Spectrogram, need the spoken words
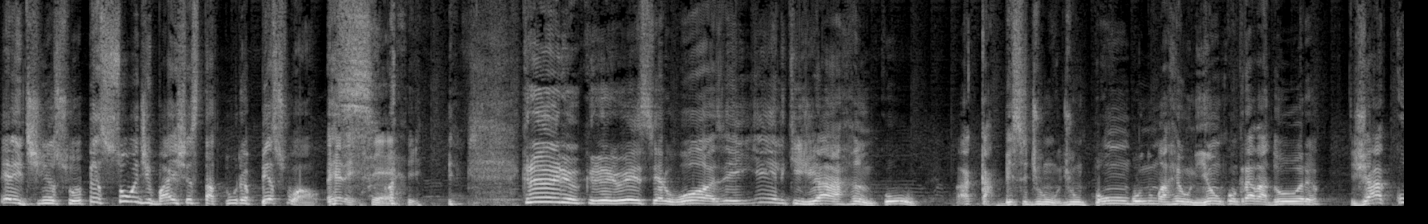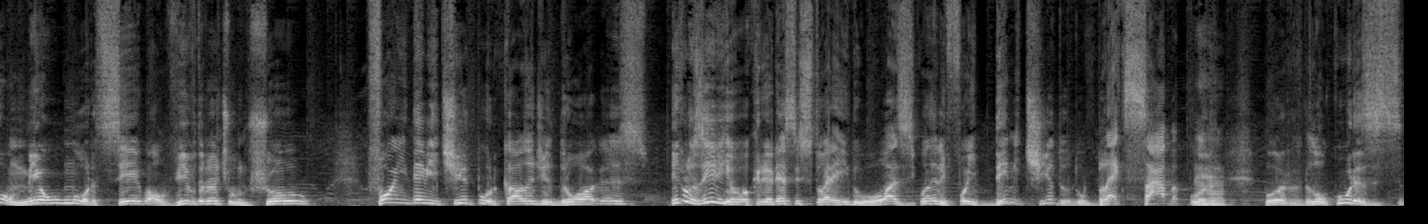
ele tinha sua pessoa de baixa estatura pessoal. Era isso. Crânio, crânio, esse era o Ozzy, ele que já arrancou a cabeça de um, de um pombo numa reunião com gravadora, já comeu um morcego ao vivo durante um show, foi demitido por causa de drogas. Inclusive, eu criei essa história aí do Ozzy, quando ele foi demitido do Black Sabbath por, por loucuras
